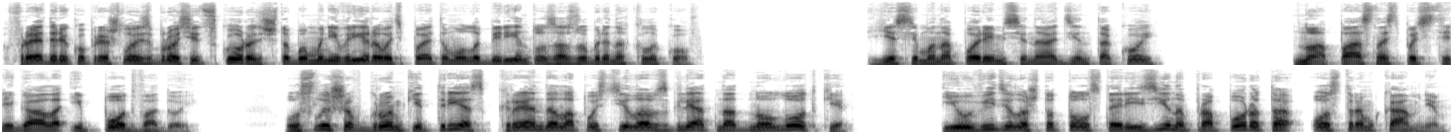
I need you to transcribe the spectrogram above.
Фредерику пришлось сбросить скорость, чтобы маневрировать по этому лабиринту зазубренных клыков. Если мы напоримся на один такой... Но опасность подстерегала и под водой. Услышав громкий треск, Крэндалл опустила взгляд на дно лодки и увидела, что толстая резина пропорота острым камнем.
